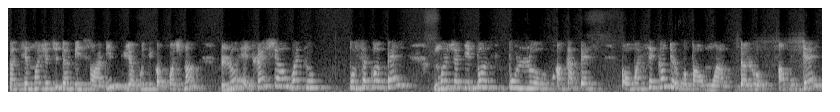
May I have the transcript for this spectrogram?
parce que moi je suis d'un baisson habile, je vous dis que franchement, l'eau est très chère en Guadeloupe. Pour ce qu'on paye, moi je dépense pour l'eau en CAPES. Au moins 50 euros par mois de l'eau en bouteille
